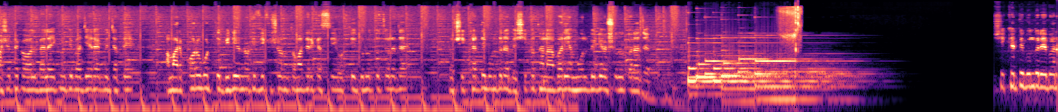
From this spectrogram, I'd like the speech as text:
পাশে থাকা অল বেল আইকনটি বাজিয়ে রাখবে, যাতে আমার পরবর্তী ভিডিও নোটিফিকেশন তোমাদের কাছে অতি দ্রুত চলে যায়। তো শিক্ষার্থী বন্ধুরা, বেশি কথা না বাড়িয়ে মূল ভিডিও শুরু করা যাক। শিক্ষার্থী বন্ধুরা, এবার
